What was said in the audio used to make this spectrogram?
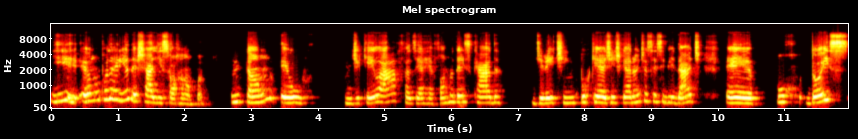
e eu não poderia deixar ali só rampa. Então, eu indiquei lá fazer a reforma da escada direitinho, porque a gente garante acessibilidade é, por dois,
